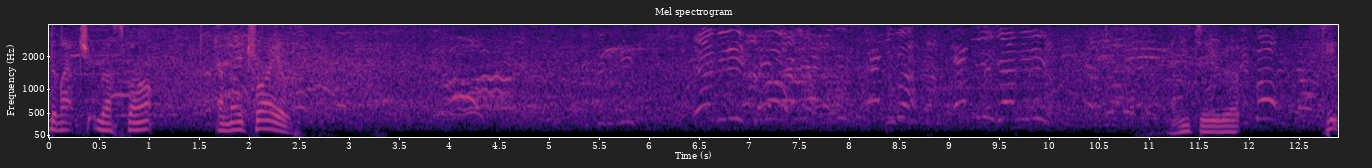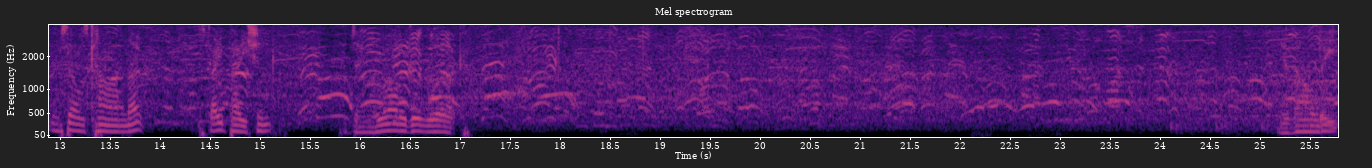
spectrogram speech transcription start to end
the match thus far, and they trail. They need to uh, keep themselves calm, though. Stay patient. They're doing a lot of good work. Ivaldi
